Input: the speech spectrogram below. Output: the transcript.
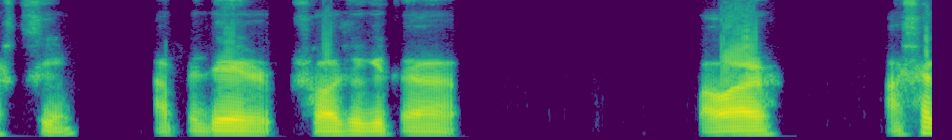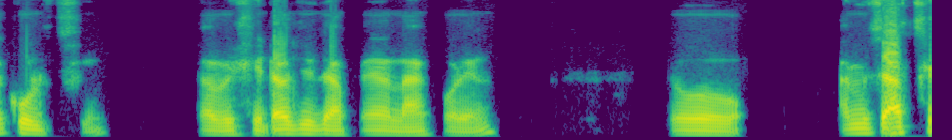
আসছি। আপনাদের সহযোগিতা পাওয়ার আশা করছি। তবে সেটাও যদি আপনারা না করেন, তো আমি চাচ্ছি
